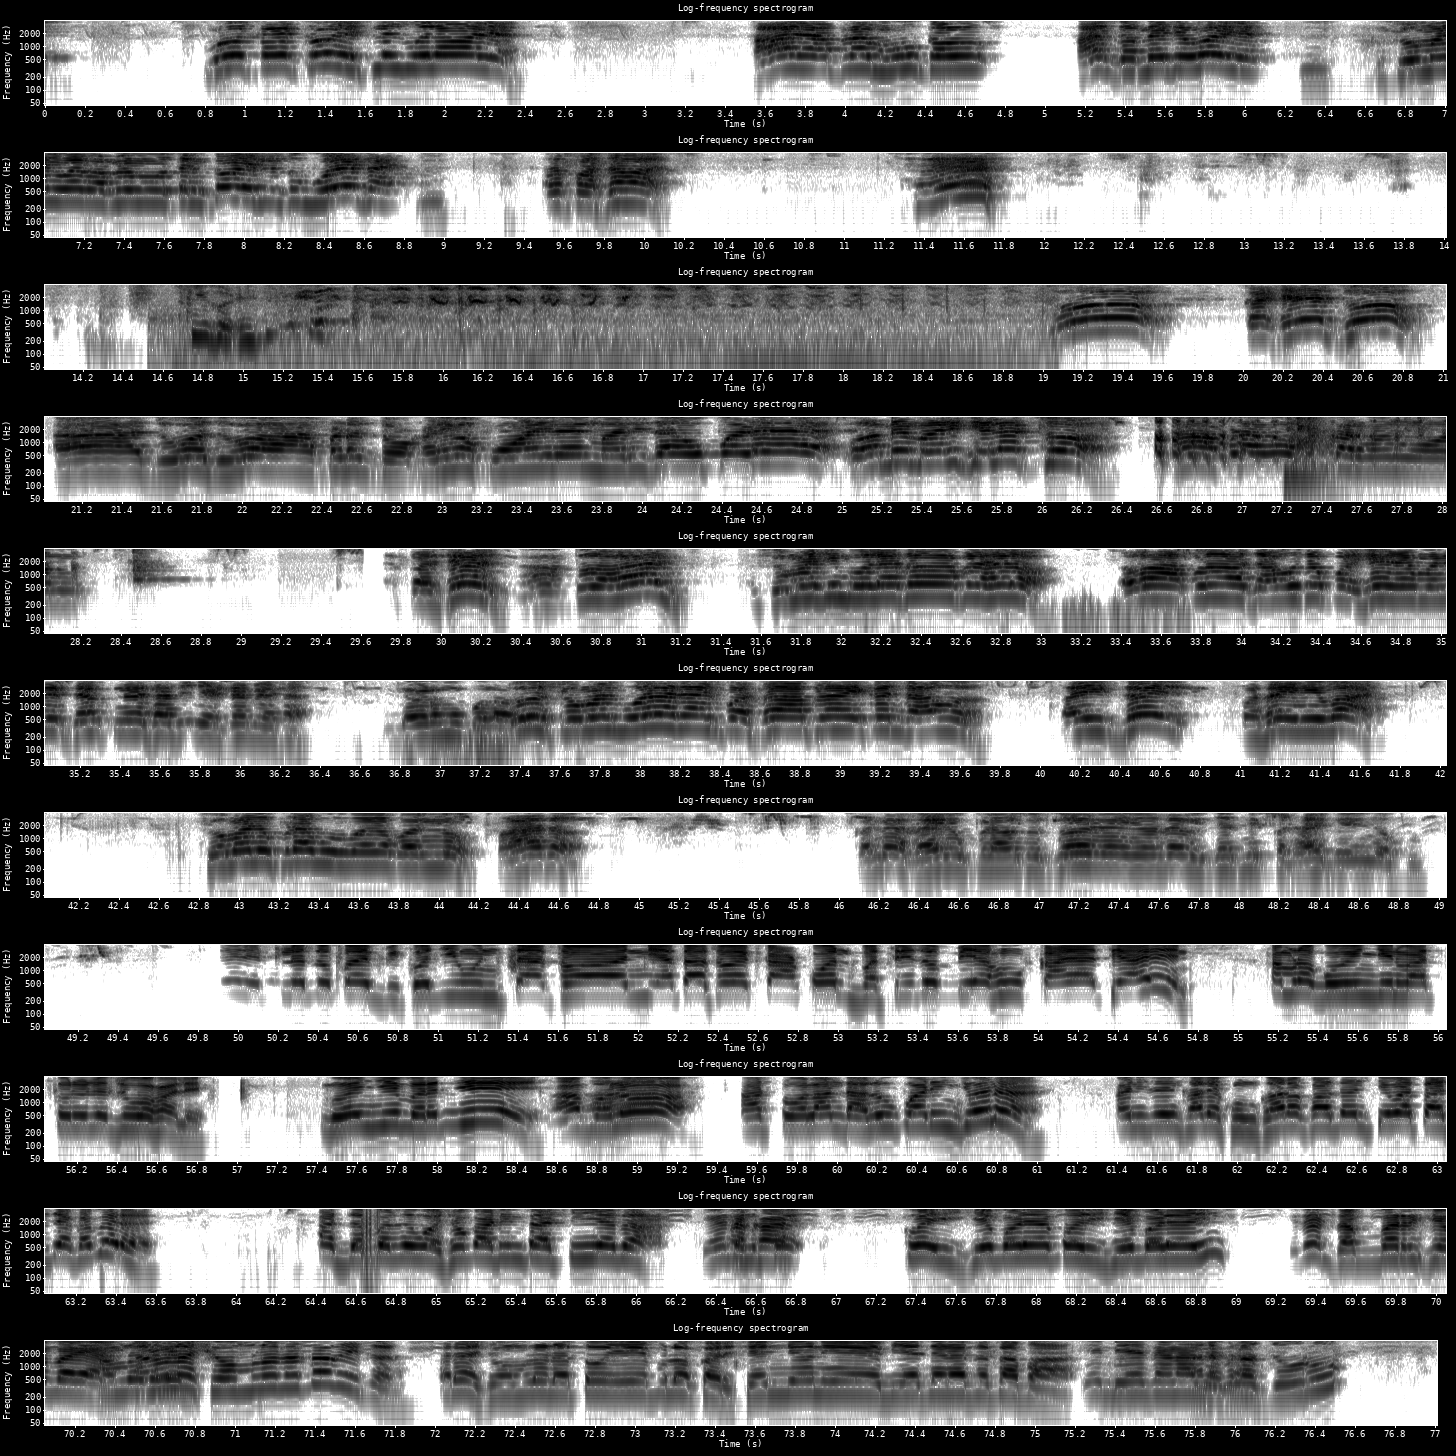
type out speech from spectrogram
હું કઈ કહું એટલે જ બોલાવા ને હા આપણે હું કહું? હા ગમે તે હોય ને સોમાન હોય આપણે હું તને કહું એટલે તું બોલે થાય. અને પાછા વાત હે જો કશે જો? આ જુઓ જુઓ આપણે ઢોકણીમાં પાણી લઈને મરી જવું પડે. અમે મારી જેલા જ છો. આપણે હવે શું કરવાનું હોવાનું કરશન હા. તું હવે સોમાજી આપણે હેલો. હવે આપણે જાવું તો પૈસા મને જપ ના સાથે બેઠા બેઠા. દડ હું બોલાવું સોમાન બોલા થાય પછી આપણે એક જ જાવ. અહીં જઈ પછી એની વાત. સોમાન ઉપડાવું બરાબરનું હા તો. કના રાઈન ઉપડાવ તો જો નહીં તો ઇજ્જતની પથારી ફેરી નાખું. એટલે તો કઈ ભીખોજી ઊંચા થો નેતા થો કાકો ને ભત્રી તો બે હું કાયા થયા ને? હમણાં ગોવિંદજી વાત કરું એટલે જુઓ ખાલી. ગોવિંદજી ભરતજી. હા બોલો. આ ટોલાન ડાલુ ઉપાડીને જો ને. અને જઈને ખાલી ખૂંખારો ખાધા ને કેવા તાજા ખબર હે? આ જબરદસ્ત વસો કાઢીને તાચી હતા. એ તો અને ખા- કોઈ- રીષે રીસે બળ્યા કોઈ રીસે બળ્યા. એ જબ્બર છે બળ્યા હમણાં અને ઓલો શોમલો નતો કઈ કણ? અરે સોમલો નતો એ પેલો કરશેન્યો ને બે જણા જતા પા. એ બે જણા અને પેલો હતા. જોરું?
